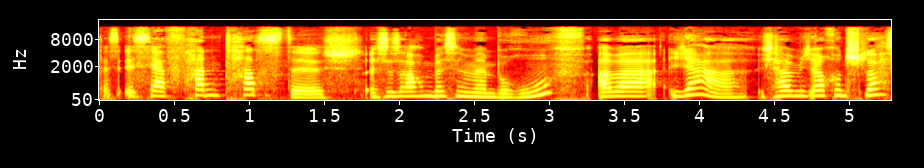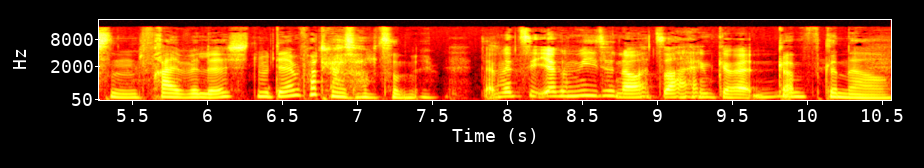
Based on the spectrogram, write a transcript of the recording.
Das ist ja fantastisch. es ist auch ein bisschen mein Beruf, aber ja, ich habe mich auch entschlossen, freiwillig mit dem Podcast aufzunehmen. Damit Sie Ihre Miete noch zahlen können. Ganz genau.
